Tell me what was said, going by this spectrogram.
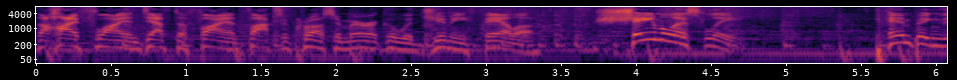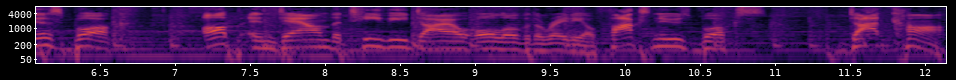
The high flying, death defying Fox Across America with Jimmy Failla. Shamelessly pimping this book up and down the TV dial all over the radio. FoxNewsBooks.com.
